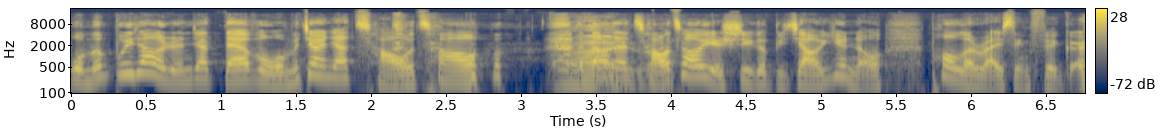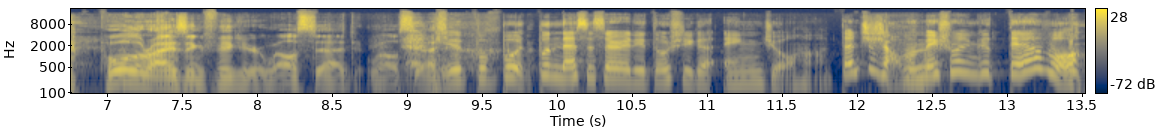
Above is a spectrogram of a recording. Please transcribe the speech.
我们不叫人家 devil，我们叫人家曹操。 Right, 当然， right. 曹操也是一个比较，you know polarizing figure， Polarizing figure. Well said. Well said. 也不不不 necessarily 都是一个 angel 哈，但至少我们没说一个 devil。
